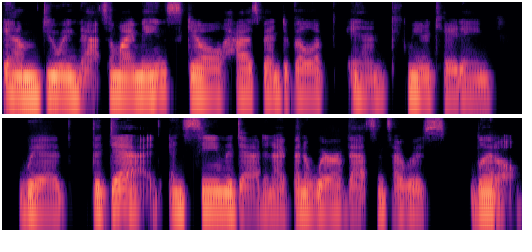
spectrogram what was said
am doing that. So my main skill has been developed in communicating with the dead and seeing the dead. And I've been aware of that since I was little.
